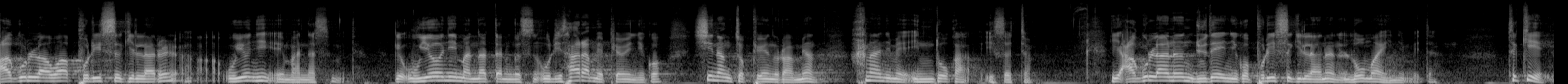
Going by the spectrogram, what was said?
아굴라와 브리스길라를 우연히 만났습니다. 우연히 만났다는 것은 우리 사람의 표현이고 신앙적 표현으로 하면 하나님의 인도가 있었죠. 이 아굴라는 유대인이고 브리스길라는 로마인입니다. 특히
